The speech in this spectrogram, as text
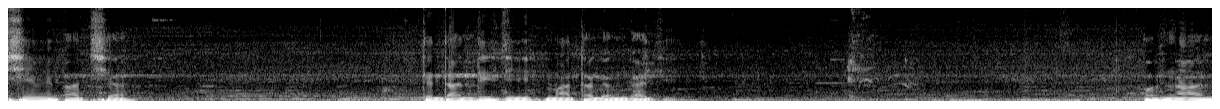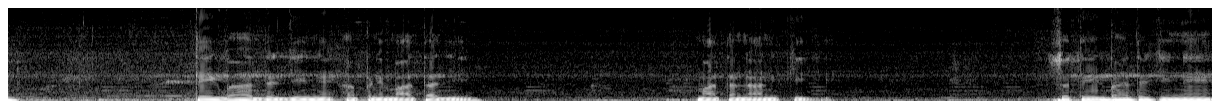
ਛੇਵੇਂ ਪਾਤਸ਼ਾਹ ਤੇ ਦਾਦੀ ਜੀ ਮਾਤਾ ਗੰਗਾ ਜੀ ਔਰ ਨਾਲ ਤੇਗ ਬਹਾਦਰ ਜੀ ਨੇ ਆਪਣੇ ਮਾਤਾ ਜੀ ਮਾਤਾ ਨਾਨਕੀ ਜੀ ਸੋ ਤੇਗ ਬਹਾਦਰ ਜੀ ਨੇ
